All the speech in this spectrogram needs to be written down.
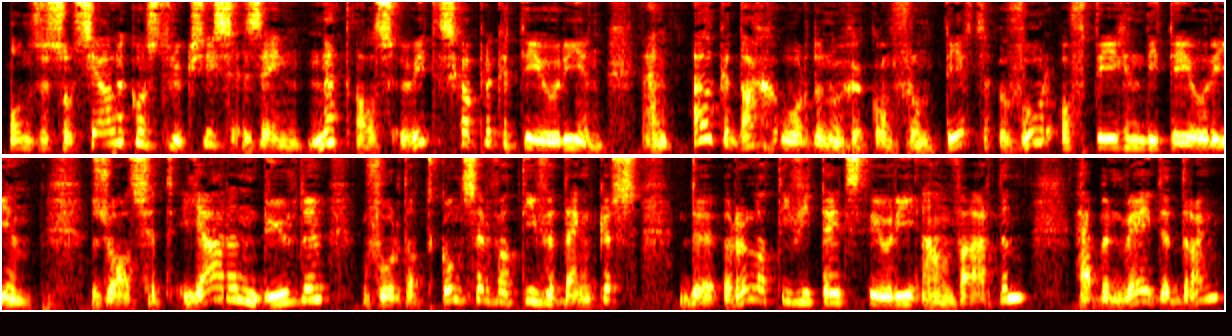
Onze sociale constructies zijn net als wetenschappelijke theorieën en elke dag worden we geconfronteerd voor of tegen die theorieën, zoals het jaren duurde voordat conservatieve denkers de relativiteitstheorie aanvaarden, hebben wij de drang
